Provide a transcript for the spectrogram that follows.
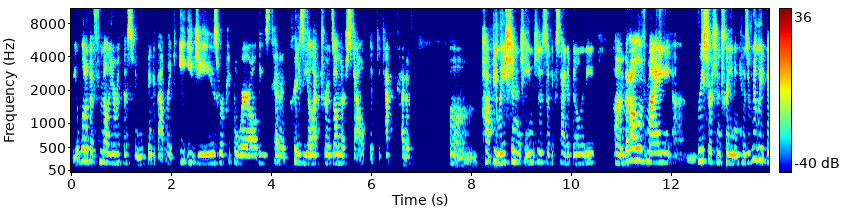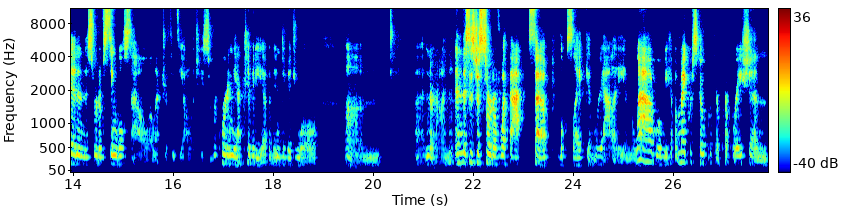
be a little bit familiar with this when you think about like EEGs, where people wear all these kind of crazy electrodes on their scalp that detect kind of um, population changes of excitability. Um, but all of my um, research and training has really been in this sort of single cell electrophysiology. So recording the activity of an individual um, uh, neuron. And this is just sort of what that setup looks like in reality in the lab, where we have a microscope with our preparation,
